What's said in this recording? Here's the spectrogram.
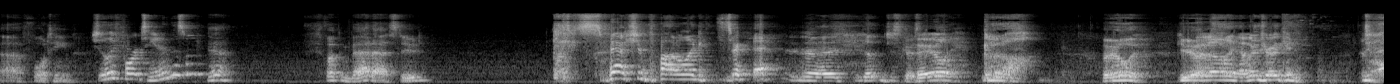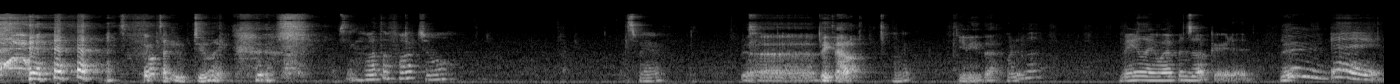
uh, 14. She's only 14 in this one? Yeah, she's fucking badass, dude. Smash a bottle against her head. Uh, just goes. Haley. Haley, get Haley, I've been drinking. What are you doing? It's like, what the fuck, Joel? That's fair. uh, pick that up. Okay. You need that. What is that? Melee weapons upgraded. Yeah. Yay!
